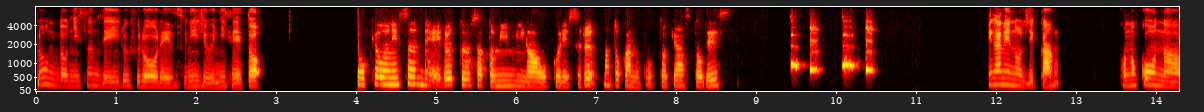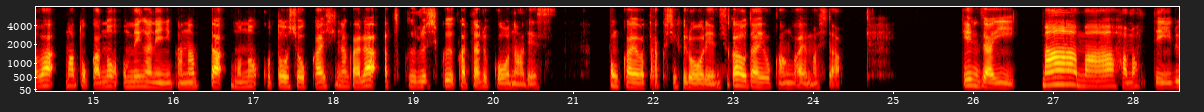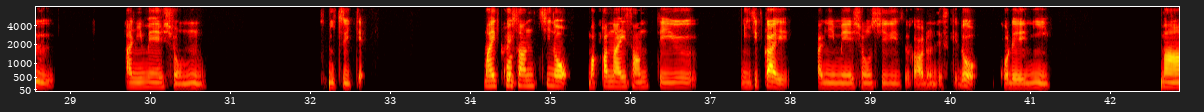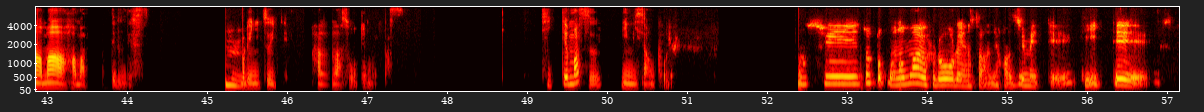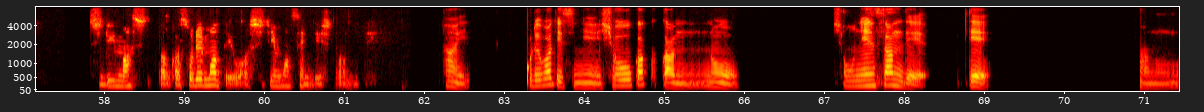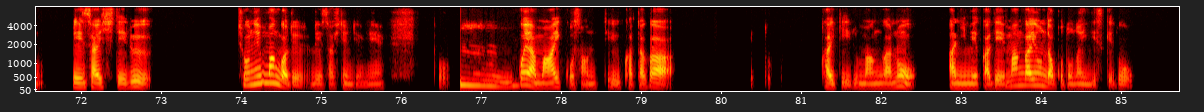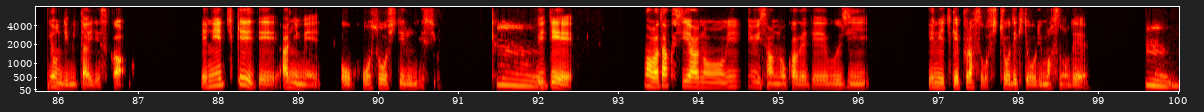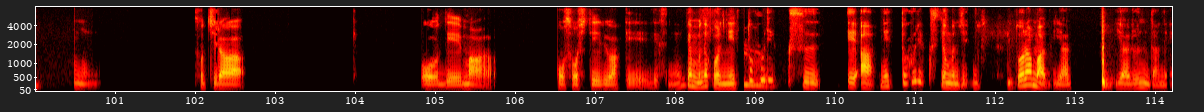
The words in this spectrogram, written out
ロンドンに住んでいるフローレンス22世と、東京に住んでいるトゥーサとミミがお送りするマトカのポッドキャストです。メガネの時間。このコーナーは、マトカのお眼鏡にかなったもの、ことを紹介しながら、暑苦しく語るコーナーです。今回私、フローレンスがお題を考えました。現在、まあまあハマっているアニメーションについて。舞妓さんちのまかないさんっていう短いアニメーションシリーズがあるんですけど、これにまあまあハマってるんです。うんこれについて話そうと思います。知ってます？ミミさん、これ。私、ちょっとこの前フローレンさんに初めて聞いて知りましたが、それまでは知りませんでしたね。はい。これはですね、小学館の少年サンデーで、あの、連載してる、少年漫画で連載してんだよね。うん。小山愛子さんっていう方が、えっと、書いている漫画のアニメ化で、漫画読んだことないんですけど、読んでみたいですが、NHK でアニメを放送してるんですよ。うんそれで、まあ、私、あの、ミミさんのおかげで無事 NHK プラスを視聴できておりますので、うん。そちらをで、まあ、放送しているわけですね。でもね、これネットフリックスで、あ、ネットフリックスでもじドラマややるんだね。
